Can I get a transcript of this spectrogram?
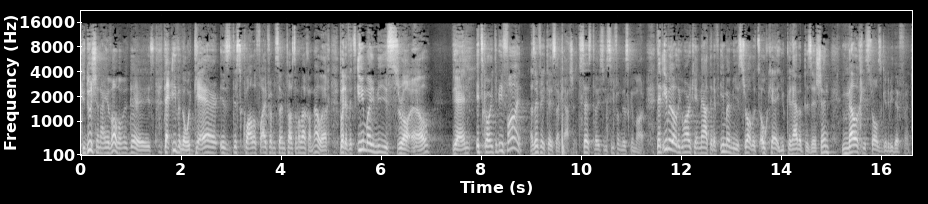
Kedushin Ayavav days, that even though a Ger is disqualified from Sem Tasam Alach but if it's Imay Mi Yisrael, then it's going to be fine. As if it says you see from this Gemara that even though the Gemara came out that if Imam Yisrael, it's okay, you could have a position. Melech Yisrael is going to be different.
